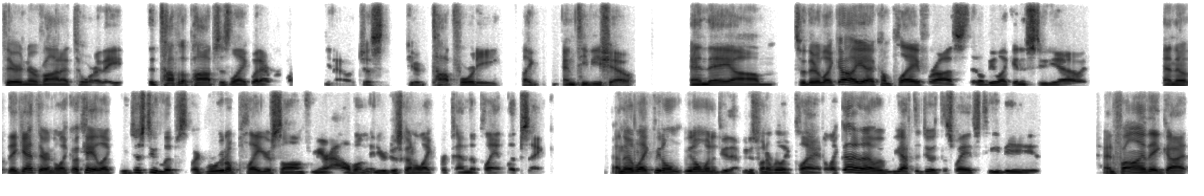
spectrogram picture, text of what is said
their Nirvana tour. They the Top of the Pops is like whatever, you know, just your top forty like MTV show, and they um so they're like, oh yeah, come play for us. It'll be like in a studio. And they get there and they're like, okay, like we just do lips, like we're gonna play your song from your album, and you're just gonna like pretend to play in lip sync. And they're like, we don't we don't want to do that. We just want to really play. They're like, no, no, no, we have to do it this way. It's TV. And finally, they got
